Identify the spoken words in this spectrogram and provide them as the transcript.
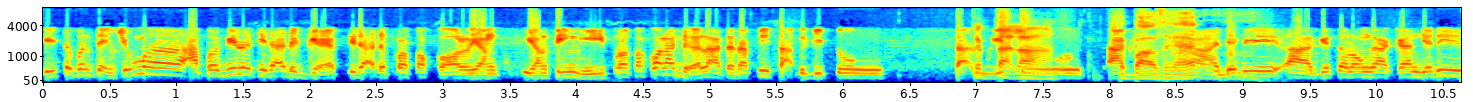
Itu penting. Cuma apabila tidak ada gap, tidak ada protokol yang yang tinggi, protokol ada lah tetapi tak begitu tak Ketat begitu ah, Tebal sangat. ah, jadi ah, kita longgarkan. Jadi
